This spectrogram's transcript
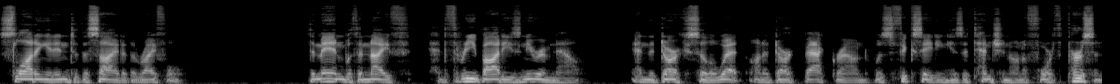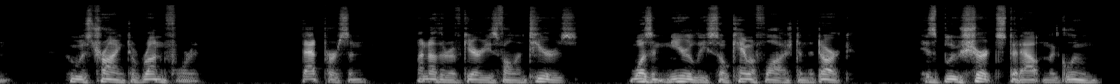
slotting it into the side of the rifle. The man with the knife had three bodies near him now, and the dark silhouette on a dark background was fixating his attention on a fourth person, who was trying to run for it. That person, another of Gary's volunteers, wasn't nearly so camouflaged in the dark. His blue shirt stood out in the gloom.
